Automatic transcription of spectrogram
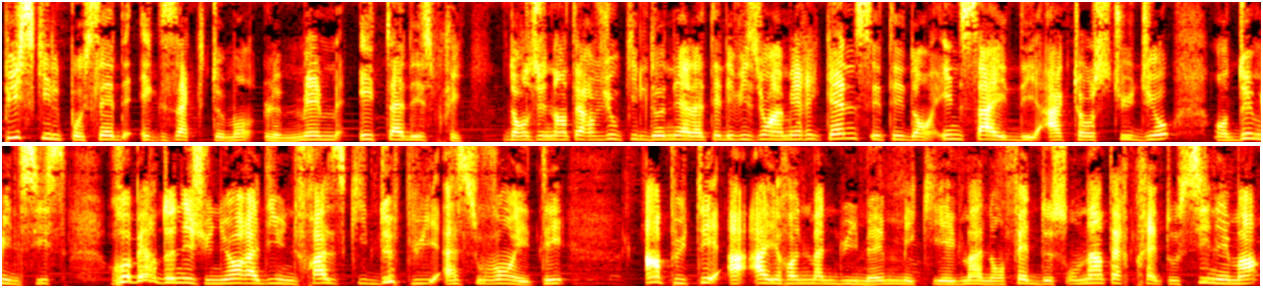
puisqu'il possède exactement le même état d'esprit. Dans une interview qu'il donnait à la télévision américaine, c'était dans Inside the Actor Studio en 2006, Robert Downey Jr. a dit une phrase qui depuis a souvent été imputé à Iron Man lui-même, mais qui émane en fait de son interprète au cinéma.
